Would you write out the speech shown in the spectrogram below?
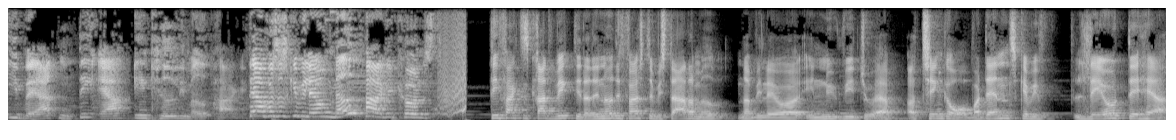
i verden, det er en kedelig madpakke. Derfor så skal vi lave madpakkekunst. Det er faktisk ret vigtigt, og det er noget af det første, vi starter med, når vi laver en ny video, er at tænke over, hvordan skal vi lave det her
